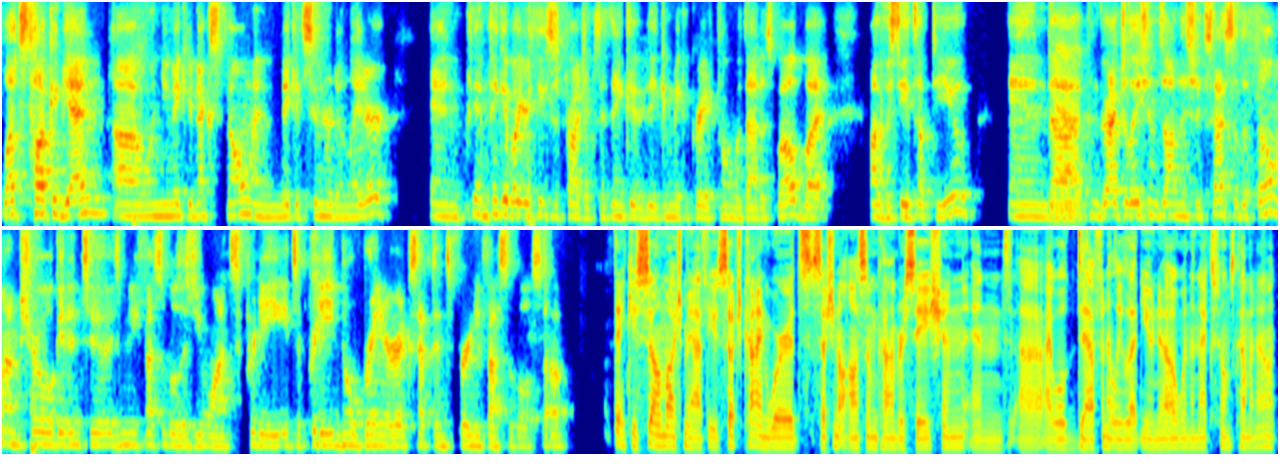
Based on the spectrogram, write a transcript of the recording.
let's talk again uh, when you make your next film and make it sooner than later and and think about your thesis projects. I think you can make a great film with that as well but obviously it's up to you And Yeah. uh, congratulations on the success of the film. I'm sure we'll get into as many festivals as you want. It's pretty. It's a pretty no-brainer acceptance for any festival. So Thank you so much, Matthew. Such kind words, such an awesome conversation, and uh, I will definitely let you know when the next film's coming out.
